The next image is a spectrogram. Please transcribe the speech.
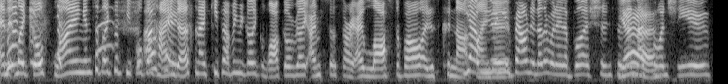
And it like go flying into like the people behind Okay. us, and I'd keep having to go like walk over, like, "I'm so sorry, I lost a ball. I just could not yeah, find then it." you found another one in a bush, and so then that's the one she used.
